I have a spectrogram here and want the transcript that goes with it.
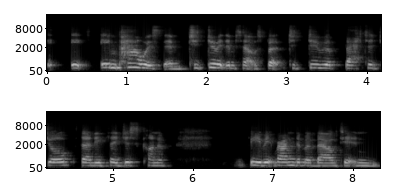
it, it empowers them to do it themselves, but to do a better job than if they just kind of be a bit random about it and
